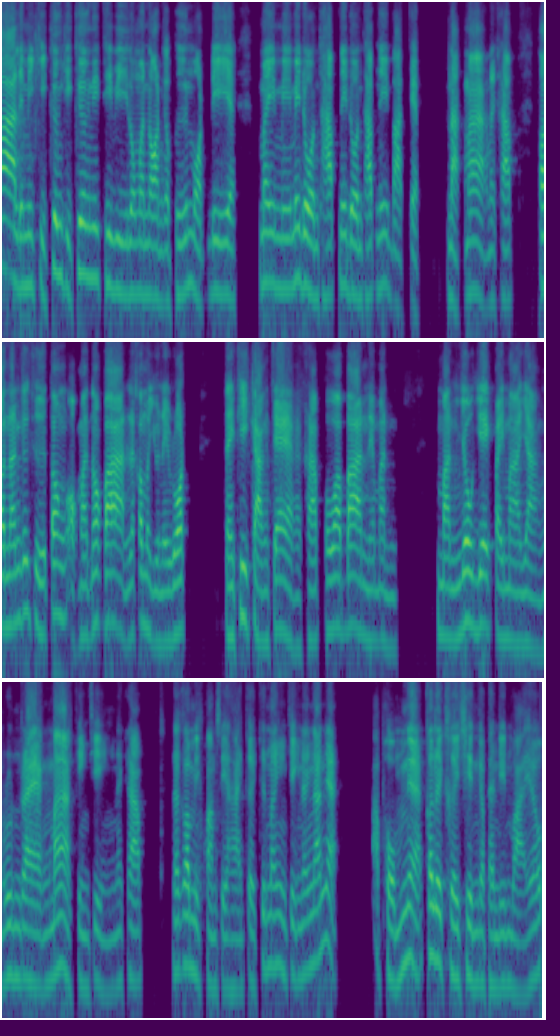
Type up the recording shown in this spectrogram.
บ้านเลยมีกี่เครื่องกี่เครื่องนี่ทีวีลงมานอนกับพื้นหมดดีอะไม่มีไม่โดนทับนี่โดนทับนี่บาดเจ็บหนักมากนะครับ ตอนนั้นก็คือต้องออกมานอกบ้านแล้วก็มาอยู่ในรถ ในที่กลางแจ้งนะครับ เพราะว่าบ้านเนี่ยมันมันโยกเยกไปมาอย่างรุนแรงมากจริง ๆนะครับ แล้วก็มีความเสียหายเกิดขึ้นมากจริง ๆ ดังนั้นเนี่ยผมเนี่ยก็เลยเคยชินกับแผ่นดินไหวแล้ว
